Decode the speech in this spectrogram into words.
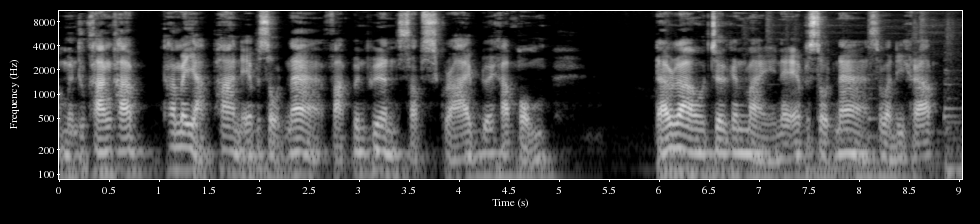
เหมือนทุกครั้งครับ ถ้าไม่อยากพลาด episode หน้าฝากเพื่อนๆ subscribe ด้วยครับผม แล้วเราเจอกันใหม่ในเอพิโซดหน้า สวัสดีครับ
